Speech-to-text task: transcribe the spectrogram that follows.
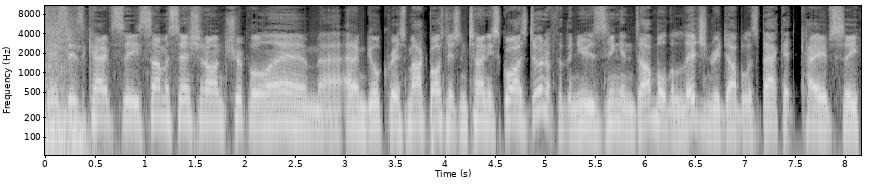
This is the KFC Summer Session on Triple M. Uh, Adam Gilchrist, Mark Bosnich and Tony Squires doing it for the new Zinger Double. The legendary double is back at KFC.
